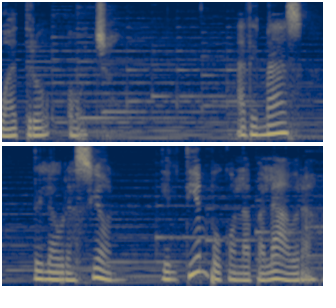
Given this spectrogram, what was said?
4.8. Además de la oración y el tiempo con la palabra,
